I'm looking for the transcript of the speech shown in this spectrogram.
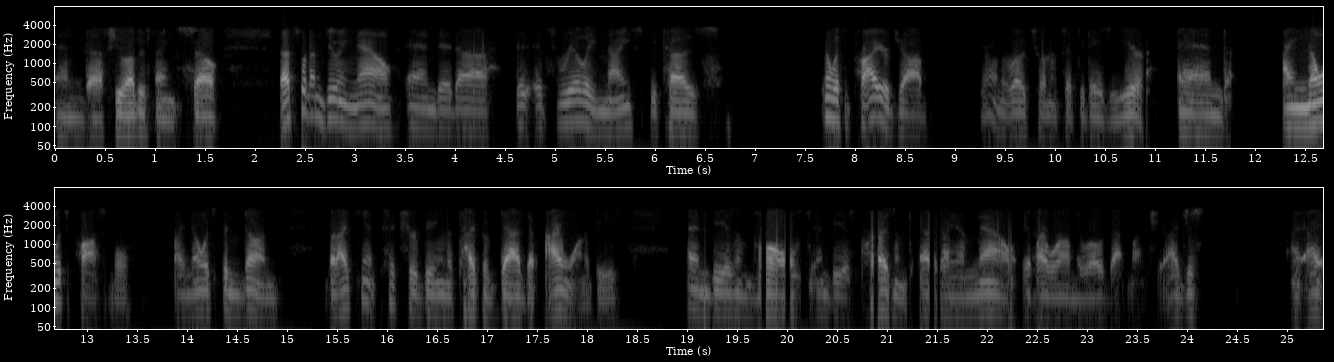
and a few other things. So that's what I'm doing now, and it uh, it, it's really nice because you know, with the prior job, you're on the road 250 days a year, and I know it's possible. I know it's been done, but I can't picture being the type of dad that I want to be and be as involved and be as present as I am now if I were on the road that much. I just, I, I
